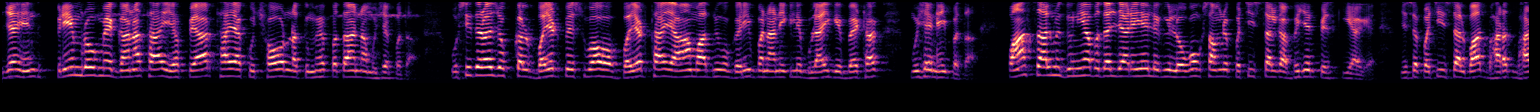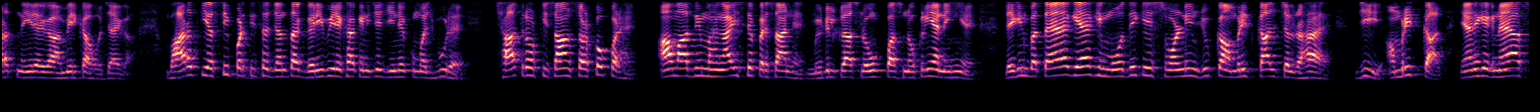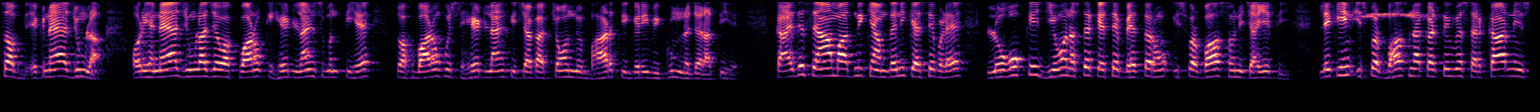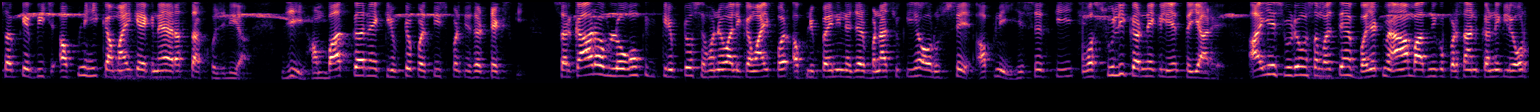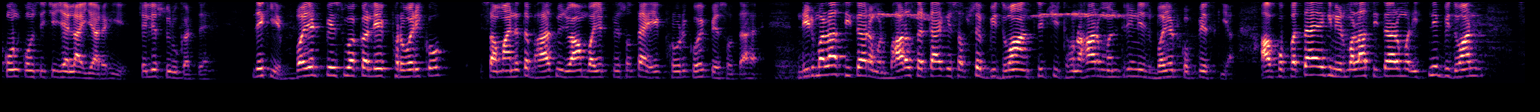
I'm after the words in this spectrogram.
जय हिंद। प्रेम रोग में गाना था, यह प्यार था या कुछ और, ना तुम्हें पता, ना मुझे पता। उसी तरह जो कल बजट पेश हुआ, वह बजट था या आम आदमी को गरीब बनाने के लिए बुलाई गई बैठक, मुझे नहीं पता। पाँच साल में दुनिया बदल जा रही है, लेकिन लोगों के सामने पच्चीस साल का विजन पेश किया गया जिससे पच्चीस साल बाद भारत भारत नहीं रहेगा, अमेरिका हो जाएगा। भारत की अस्सी प्रतिशत जनता गरीबी रेखा के नीचे जीने को मजबूर है। छात्र और किसान सड़कों पर हैं। आम आदमी महँगाई से परेशान है। मिडिल क्लास लोगों के पास नौकरियाँ नहीं है। लेकिन बताया गया कि मोदी के इस स्वर्णिम युग का अमृतकाल चल रहा है। जी, अमृतकाल, यानी कि एक नया शब्द, एक नया जुमला। और यह नया जुमला जब अखबारों की हेडलाइंस बनती है तो अखबारों को इस हेडलाइंस की चकाचौंध में भारत की गरीबी गुम नज़र आती है। कायदे से आम आदमी की आमदनी कैसे बढ़े, लोगों के जीवन स्तर कैसे बेहतर हो, इस पर बहस होनी चाहिए थी। लेकिन इस पर बहस न करते हुए सरकार ने इन सबके बीच अपनी ही कमाई का एक नया रास्ता खोज लिया। जी, हम बात कर रहे हैं क्रिप्टो पर तीस प्रतिशत टैक्स की। सरकार अब लोगों की क्रिप्टो से होने वाली कमाई पर अपनी पैनी नज़र बना चुकी है और उससे अपनी हिस्से की वसूली करने के लिए तैयार है। आइए इस वीडियो में समझते हैं बजट में आम आदमी को परेशान करने के लिए और कौन कौन सी चीज़ें लाई जा रही है। चलिए शुरू करते हैं। देखिए, बजट पेश हुआ कल एक फरवरी को। सामान्यतः भारत में जो आम बजट पेश होता है, एक फरवरी को ही पेश होता है। निर्मला सीतारमन भारत सरकार के सबसे विद्वान, शिक्षित, होनहार मंत्री ने इस बजट को पेश किया। आपको पता है कि निर्मला सीतारमन इतने विद्वान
